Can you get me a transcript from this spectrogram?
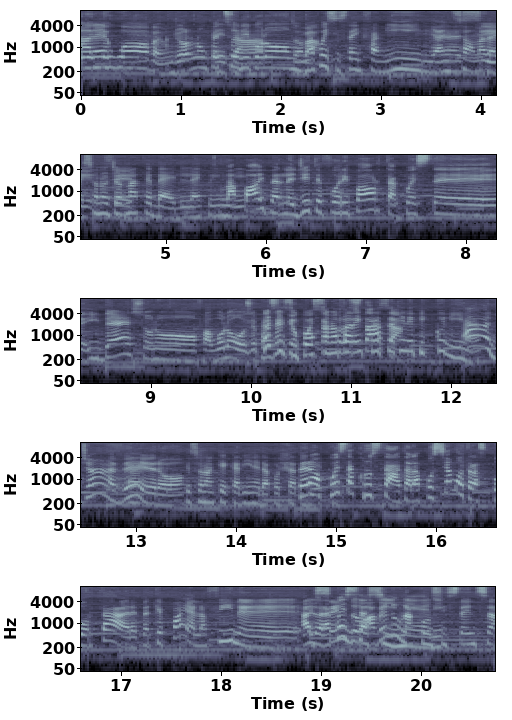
mangiare. delle uova, un giorno un pezzo di Esatto, colomba. Ma poi si sta in famiglia, Eh, insomma, sì, dai, sono sì. giornate belle. Quindi... Ma poi per le gite fuori porta queste idee sono favolose. Per Queste esempio si possono questa fare in crostata- crostatine piccoline. Ah già, è vero. Eh, che sono anche carine da portare Però dietro. questa crostata la possiamo trasportare perché poi alla fine, Allora, essendo, avendo una consistenza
